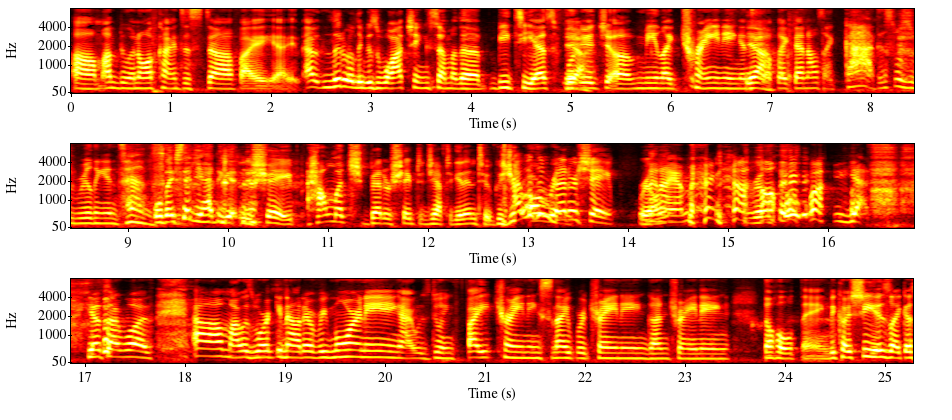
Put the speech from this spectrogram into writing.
um, I'm doing all kinds of stuff. I, I, I, literally was watching some of the BTS footage yeah. of me like training and yeah. stuff like that. And I was like, God, this was really intense. Well, they said you had to get into shape. How much better shape did you have to get into? Because I was already- in better shape. Really? than I am right now. Really? yes. Yes, I was. Um, I was working out every morning. I was doing fight training, sniper training, gun training, the whole thing. Because she is like a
